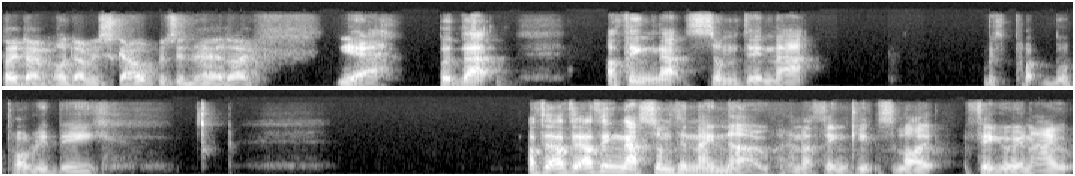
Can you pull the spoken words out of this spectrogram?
they don't mind having scalpers in there, though. yeah, but that I think that's something that was will probably be. I, th- I, th- I think that's something they know, and I think it's like figuring out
